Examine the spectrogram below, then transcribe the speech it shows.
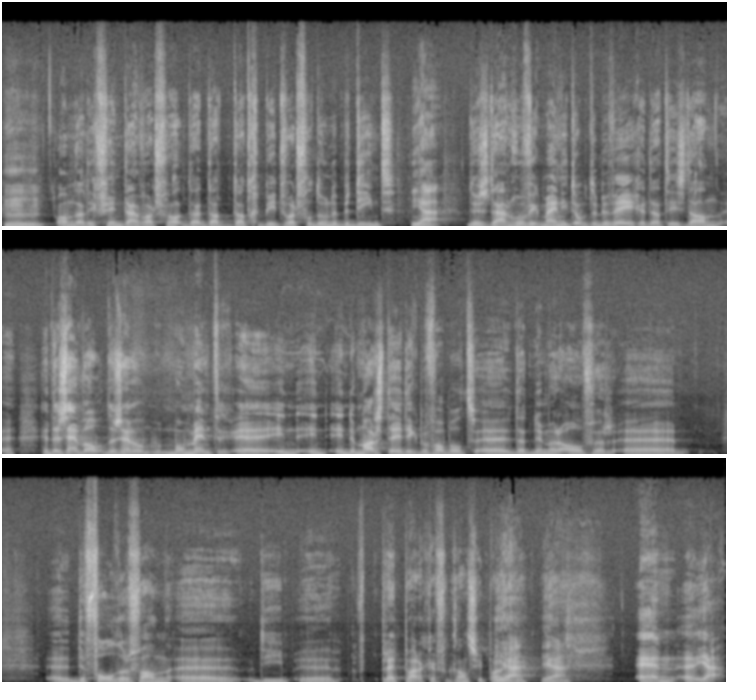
Hmm. Omdat ik vind daar wordt dat, dat dat gebied wordt voldoende bediend. Ja, Dus daar hoef ik mij niet op te bewegen. Dat is dan. eh, en er zijn wel, er zijn wel momenten. eh, in, in, in de Mars deed ik bijvoorbeeld dat nummer over de folder van die pretparken, vakantieparken. ja, ja. En eh, ja,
